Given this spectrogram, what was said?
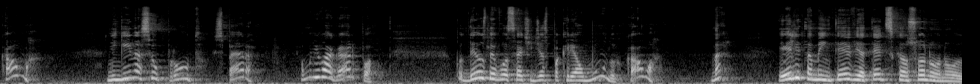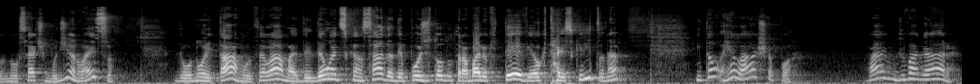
calma. Ninguém nasceu pronto. Espera. Vamos devagar, pô. pô Deus levou sete dias para criar o mundo. Calma, né? Ele também teve até descansou no, no, no sétimo dia, não é isso? no oitavo, sei lá, mas deu uma descansada depois de todo o trabalho que teve, é o que está escrito, né? Então, relaxa, pô. Vai devagar.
